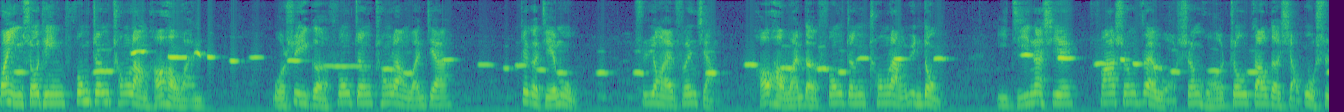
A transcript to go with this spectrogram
欢迎收听风筝冲浪好好玩，我是一个风筝冲浪玩家。这个节目是用来分享好好玩的风筝冲浪运动，以及那些发生在我生活周遭的小故事。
